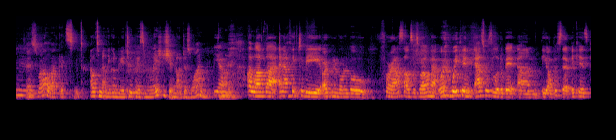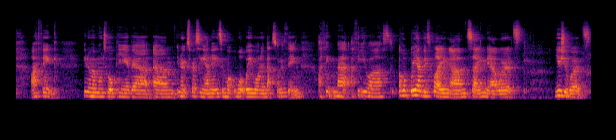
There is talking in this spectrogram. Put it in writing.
mm. as well. Like it's, it's ultimately going to be a two person relationship, not just one. Yeah, mm. I love that, and I think to be open and vulnerable for ourselves as well, Matt, where we can ours was a little bit um, the opposite because I think you know when we're talking about um, you know expressing our needs and what, what we want and that sort of thing. I think Matt, I think you asked. Oh, we have this playing um, saying now where it's use your words.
